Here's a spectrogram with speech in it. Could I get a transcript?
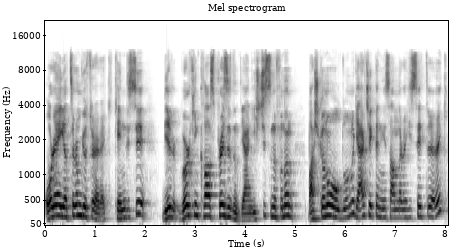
oraya yatırım götürerek kendisi bir working class president yani işçi sınıfının başkanı olduğunu gerçekten insanlara hissettirerek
